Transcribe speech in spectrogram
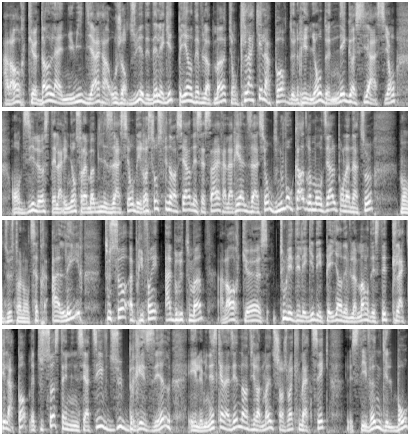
alors que dans la nuit d'hier à aujourd'hui, il y a des délégués de pays en développement qui ont claqué la porte d'une réunion de négociation. On dit, là, c'était la réunion sur la mobilisation des ressources financières nécessaires à la réalisation du nouveau cadre mondial pour la nature. Mon Dieu, c'est un long titre à lire. Tout ça a pris fin abruptement, alors que tous les délégués des pays en développement ont décidé de claquer la porte. Mais tout ça, c'était une initiative du Brésil. Et le ministre canadien l'Environnement et du Changement climatique, Stephen Guilbeault,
